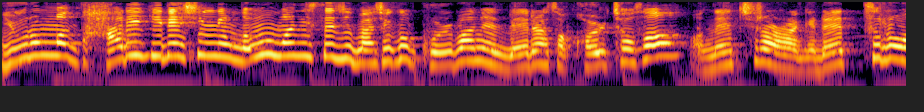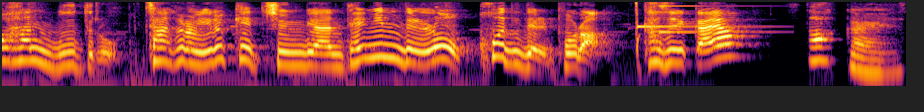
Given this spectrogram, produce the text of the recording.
이런 건 다리 길이에 신경 너무 많이 쓰지 마시고 골반에 내려서 걸쳐서 내추럴하게 레트로한 무드로 자 그럼 이렇게 준비한 데님들로 코디들 보러 가실까요? Stalkers.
